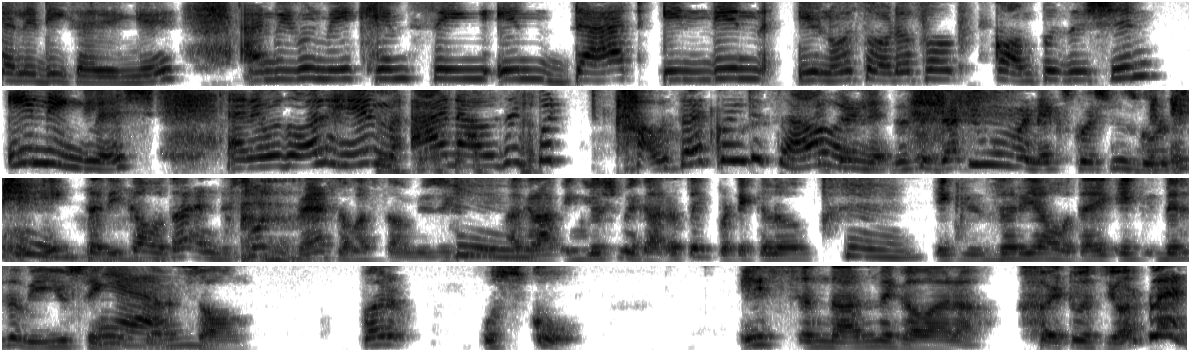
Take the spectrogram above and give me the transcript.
melody karenge, and we will make him sing in that Indian, you know, sort of a composition in English, and it was all him. And I was like, but how's that going to sound? exactly this is exactly what my next question is going to be कि एक तरीका होता है and this is what मैं समझता हूँ म्यूजिक में Hmm. अगर आप इंग्लिश में गा रहे हो तो एक पर्टिकुलर Hmm. एक जरिया होता है एक there is a way you sing Yeah. Your song पर उसको इस अंदाज में गवाना इट वॉज़ योर प्लान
